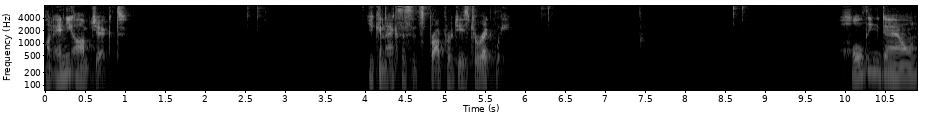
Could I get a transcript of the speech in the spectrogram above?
on any object, you can access its properties directly. Holding down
